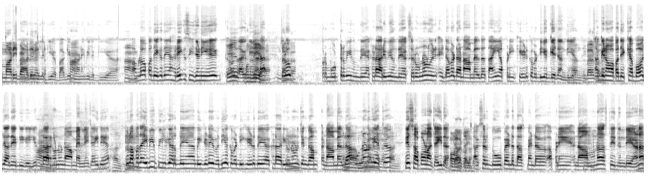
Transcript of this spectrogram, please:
ਮਾੜੀ ਪਿੰਡ ਦੇ ਵੀ ਵਿੱਚ। ਲੱਗੀ ਆ ਬਾਗੇ ਪੁਰਾਣੇ ਵੀ ਲੱਗੀ ਆ। ਮਾਮਲਾ ਆਪਾਂ ਦੇਖਦੇ ਆ ਹਰੇਕ ਸੀਜ਼ਨ ਹੀ ਇਹ ਲੱਗਦੀ ਹੈ ਨਾ ਚਲੋ ਪ੍ਰਮੋਟਰ ਵੀ ਹੁੰਦੇ ਆ ਖਿਡਾਰੀ ਵੀ ਹੁੰਦੇ ਆ ਅਕਸਰ ਉਹਨਾਂ ਨੂੰ ਐਡਾ ਵੱਡਾ ਨਾਮ ਮਿਲਦਾ ਤਾਂ ਹੀ ਆਪਣੀ ਖੇਡ ਕਬੱਡੀ ਅੱਗੇ ਜਾਂਦੀ ਆ। ਬਿਲਕੁਲ। ਅੱਗੇ ਨਾਲ ਆਪਾਂ ਦੇਖਿਆ ਬਹੁਤ ਜ਼ਿਆਦਾ ਅੱਗੇ ਗਈ ਹੈ। ਖਿਡਾਰੀਆਂ ਨੂੰ ਨਾਮ ਮਿਲਣੇ ਚਾਹੀਦੇ ਆ। ਚਲੋ ਆਪਾਂ ਤਾਂ ਇਹ ਵੀ ਅਪੀਲ ਕਰਦੇ ਆ ਵੀ ਜਿਹੜੇ ਵਧੀਆ ਕਬੱਡੀ ਖੇਡਦੇ ਆ ਖਿਡਾਰੀ ਉਹਨਾਂ ਨੂੰ ਚੰਗਾ ਇਨਾਮ ਮਿਲਦਾ ਉਹਨਾਂ ਨੂੰ ਵੀ 'ਚ ਹਿੱਸਾ ਪਾਉਣਾ ਚਾਹੀਦਾ। ਅਕਸਰ ਦੋ ਪਿੰਡ 10 ਪਿੰਡ ਆਪਣੇ ਨਾਮ ਉਹਨਾਂ ਵਾਸਤੇ ਦਿੰਦੇ ਆ ਹਨਾ?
